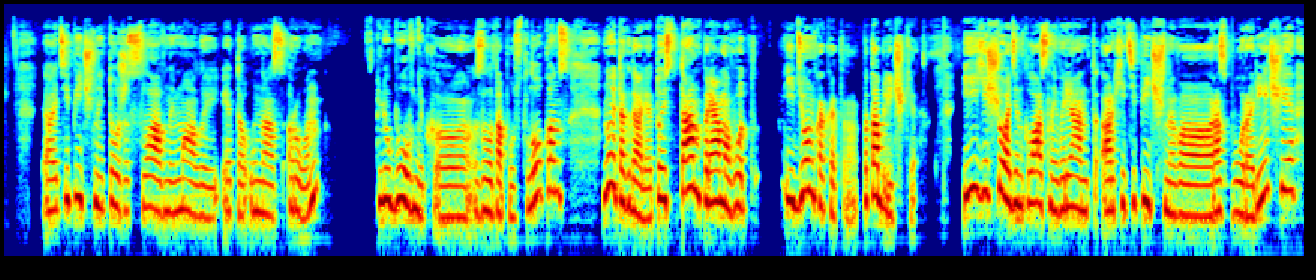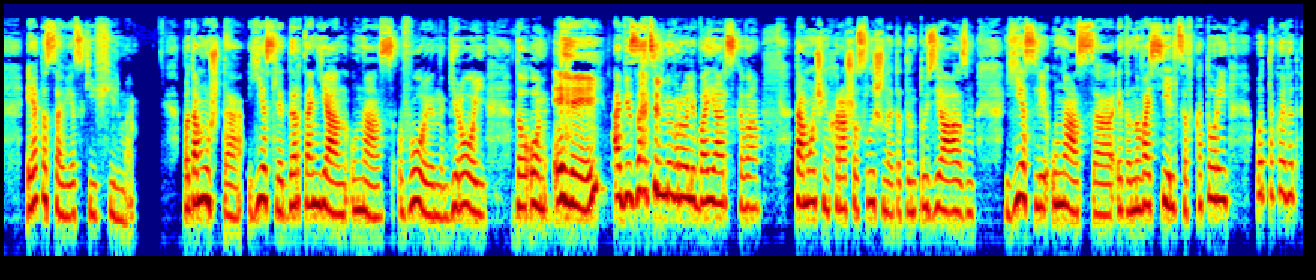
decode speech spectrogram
А, типичный тоже славный малый – это у нас Рон. Любовник э, Золотопуст Локонс, ну и так далее. То есть там прямо вот идем как это, по табличке. И еще один классный вариант архетипичного разбора речи – это советские фильмы. Потому что если Д'Артаньян у нас воин, герой, то он эй, обязательно в роли Боярского. Там очень хорошо слышен этот энтузиазм. Если у нас э, это Новосельцев, который вот такой вот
